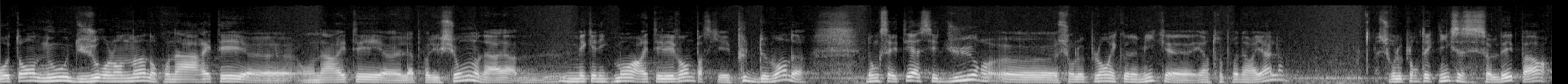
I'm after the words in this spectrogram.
autant, nous, du jour au lendemain, on a arrêté, euh, euh, la production, on a mécaniquement arrêté les ventes parce qu'il n'y avait plus de demande. Donc ça a été assez dur euh, sur le plan économique et entrepreneurial. Sur le plan technique, ça s'est soldé par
